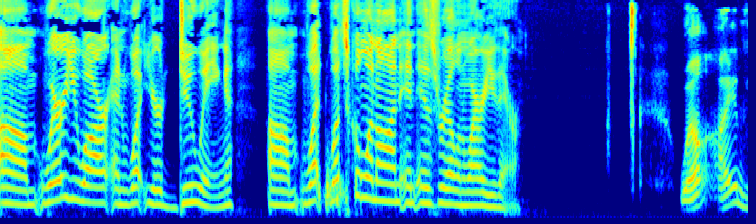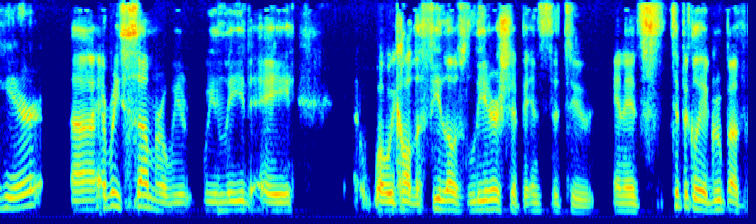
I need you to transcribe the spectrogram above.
um, where you are and what you're doing. Um, what what's going on in Israel and why are you there? Well, I am here uh, every summer. We we lead a what we call the Philos Leadership Institute, and it's typically a group of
